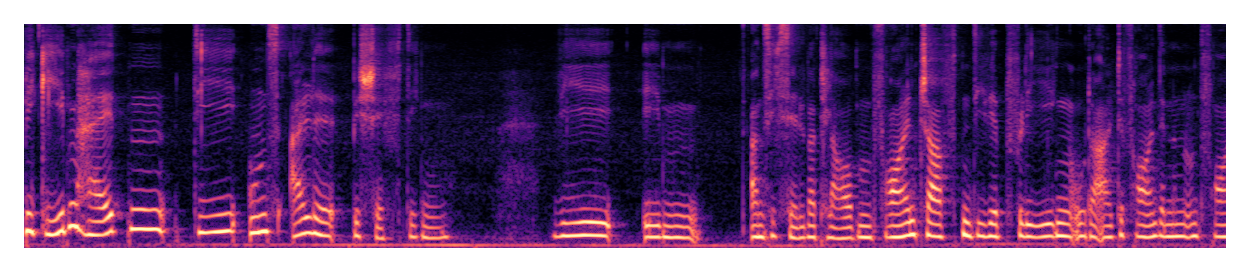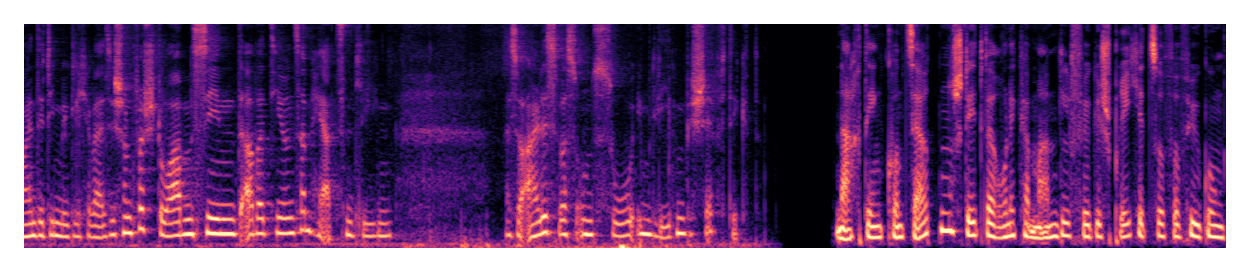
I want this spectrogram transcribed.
Begebenheiten, die uns alle beschäftigen, wie eben an sich selber glauben, Freundschaften, die wir pflegen oder alte Freundinnen und Freunde, die möglicherweise schon verstorben sind, aber die uns am Herzen liegen. Also alles, was uns so im Leben beschäftigt. Nach den Konzerten steht Veronika Mandl für Gespräche zur Verfügung.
